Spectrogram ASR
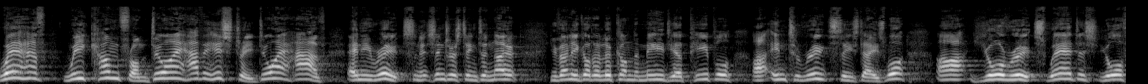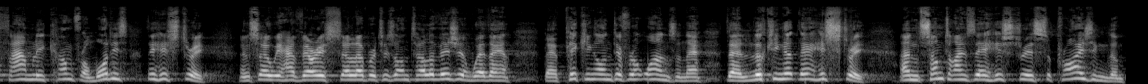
Where have we come from? Do I have a history? Do I have any roots? And it's interesting to note, you've only got to look on the media. People are into roots these days. What are your roots? Where does your family come from? What is the history? And so we have various celebrities on television where they're, they're picking on different ones and they're, they're looking at their history. And sometimes their history is surprising them,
